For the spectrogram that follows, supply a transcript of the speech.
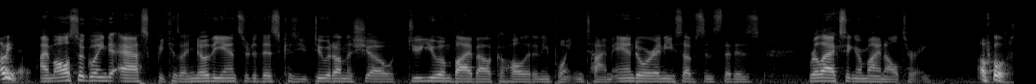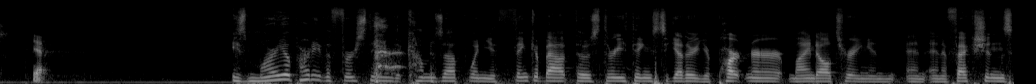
oh yeah. I'm also going to ask because I know the answer to this because you do it on the show. Do you imbibe alcohol at any point in time, and or any substance that is relaxing or mind altering? Of course. Yeah. Is Mario Party the first thing that comes up when you think about those three things together? Your partner, mind altering, and, and, and affections?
